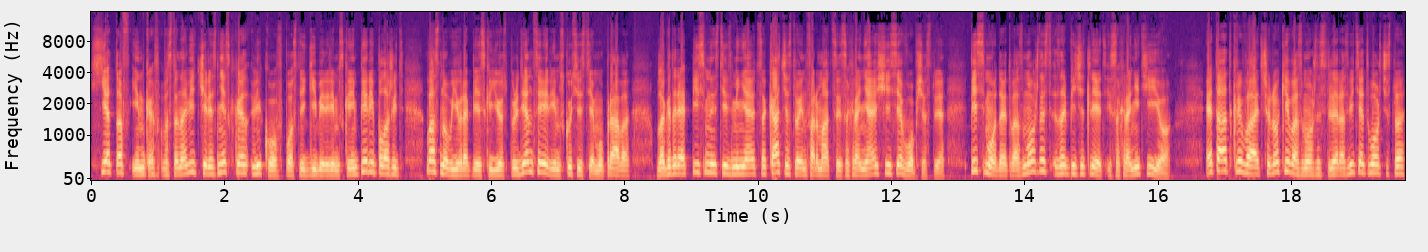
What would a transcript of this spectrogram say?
хеттов, инков, восстановить через несколько веков после гибели Римской империи положить в основу европейской юриспруденции римскую систему права. Благодаря письменности изменяются качества информации, сохраняющиеся в обществе. Письмо дает возможность запечатлеть и сохранить ее. Это открывает широкие возможности для развития творчества,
